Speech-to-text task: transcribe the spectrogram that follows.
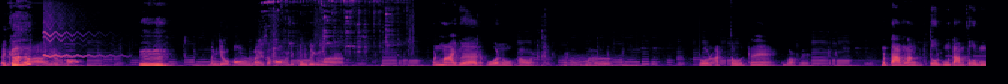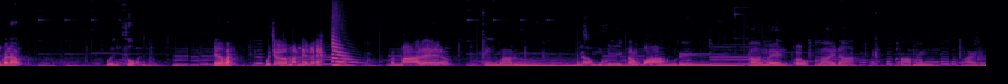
ไอ้อกัยู่ดทางขวาอยู่ทางขวามันอยู่ห้องไหนสักห้องที่กูวิ่งมา มันมาอยู่แล้วถ้ากูว่าหนูเข้าอะมาเออโดนอัดตูดแน่กูบอกเลย มันตามหลังตูดมึงตามตูดมึงไปแล้ววิ่งสวน เจอปะกูเจอมันนี่แหละมันมาแล้วเกมาดูเดี๋ยวข้างขวาดูคาเมนเออไลดาคาเมนไลดา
